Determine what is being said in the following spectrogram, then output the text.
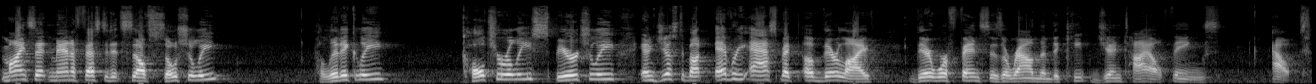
mindset manifested itself socially, politically, culturally, spiritually, and just about every aspect of their life. There were fences around them to keep Gentile things out.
